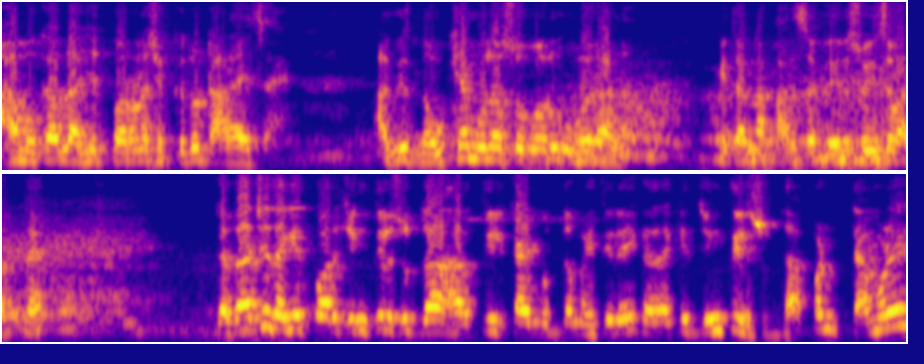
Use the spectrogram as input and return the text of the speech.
हा मुकाबला अजित पवारांना शक्यतो टाळायचा आहे. अगदीच नवख्या मुलासमोर उभं राहणं हे त्यांना फारसं गैरसोयीचं वाटतंय. कदाचित अजित पवार जिंकतील सुद्धा हरतील काय मुद्दा माहिती नाही कदाचित जिंकतील सुद्धा पण त्यामुळे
